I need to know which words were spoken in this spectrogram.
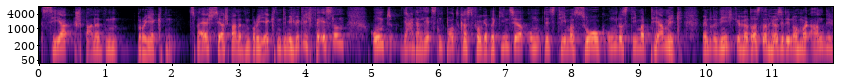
sehr spannenden Projekten. Zwei sehr spannenden Projekten, die mich wirklich fesseln. Und ja, in der letzten Podcast-Folge, da ging es ja um das Thema Sog, um das Thema Thermik. Wenn du die nicht gehört hast, dann hör sie dir nochmal an, die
